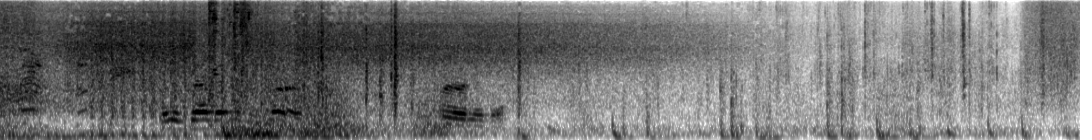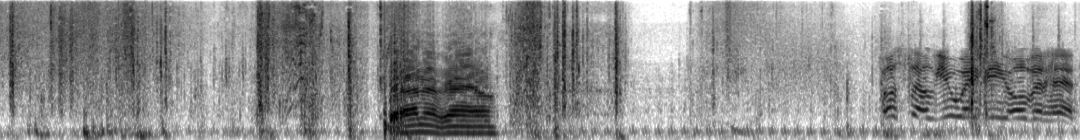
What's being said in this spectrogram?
Let me grab that nigga's gun. Where nigga? They're underground. Hostile Hostile UAV overhead.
